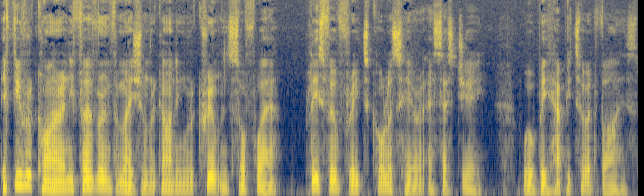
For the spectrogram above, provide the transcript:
If you require any further information regarding recruitment software, please feel free to call us here at SSG. We'll be happy to advise.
